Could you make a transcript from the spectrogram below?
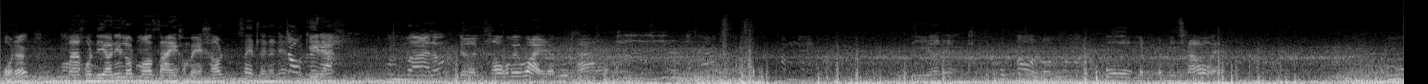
โอ้แล้วมาคนเดียวนี่รถมอไซค์เขาไม่ให้เข้าเสร็จเลยนะเนี่ยจบเมื่อเลกี้ยนะ นะ มันมาแล้วเดินเข้าก็ไม่ไหวแล้วดูท่าเออแล้วทำไงดีแล้วเนี่ย โต้รถเข้ามา เออ มันมันมีเช่าไง อู้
